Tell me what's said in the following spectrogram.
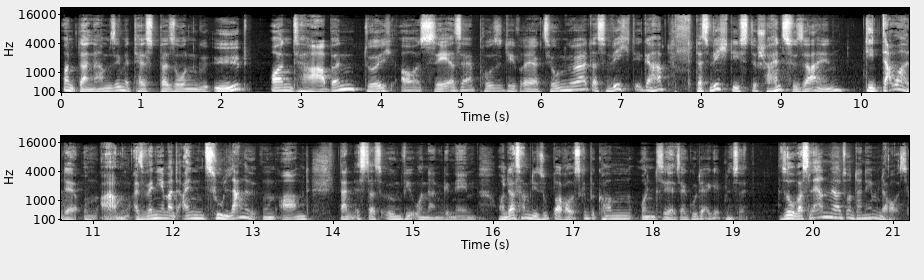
Und dann haben sie mit Testpersonen geübt, und haben durchaus sehr, sehr positive Reaktionen gehört. Das Wichtige gehabt, das Wichtigste scheint zu sein, die Dauer der Umarmung. Also wenn jemand einen zu lange umarmt, dann ist das irgendwie unangenehm. Und das haben die super rausgebekommen und sehr, sehr gute Ergebnisse. So, was lernen wir als Unternehmen daraus?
